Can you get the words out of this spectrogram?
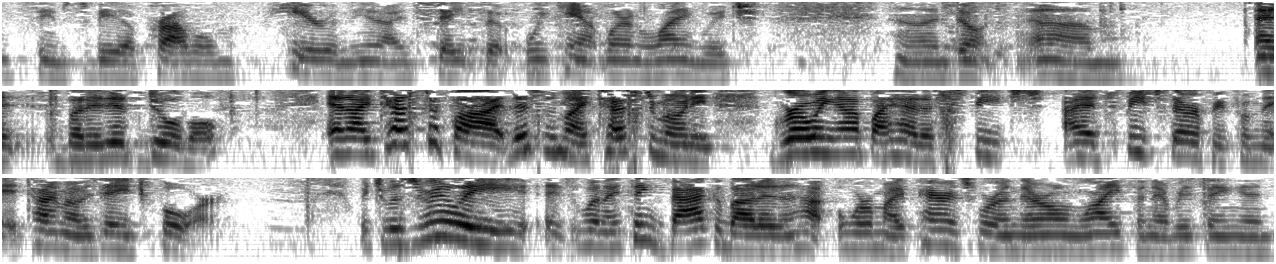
It seems to be a problem here in the United States that we can't learn a language. Uh, don't, um, and, but it is doable. And I testify. This is my testimony. Growing up, I had a speech. I had speech therapy from the time I was age four, which was really when I think back about it and how, where my parents were in their own life and everything, and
